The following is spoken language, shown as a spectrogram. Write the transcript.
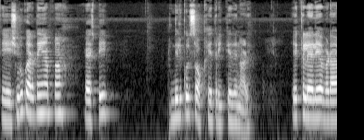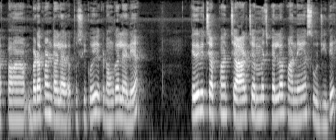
ਤੇ ਸ਼ੁਰੂ ਕਰਦੇ ਆ ਆਪਾਂ ਰੈਸਪੀ। ਬਿਲਕੁਲ ਸੌਖੇ ਤਰੀਕੇ ਦੇ ਨਾਲ। ਇੱਕ ਲੈ ਲਿਆ, ਬੜਾ ਆਪਾਂ, ਬੜਾ ਭਾਂਡਾ ਲੈ ਲਓ ਤੁਸੀਂ ਕੋਈ, ਇੱਕ ਡੋਂਗਾ ਲੈ ਲਿਆ। ਇਹਦੇ ਵਿੱਚ ਆਪਾਂ 4 ਚਮਚ ਪਹਿਲਾਂ ਪਾਣੇ ਆ ਸੂਜੀ ਦੇ।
